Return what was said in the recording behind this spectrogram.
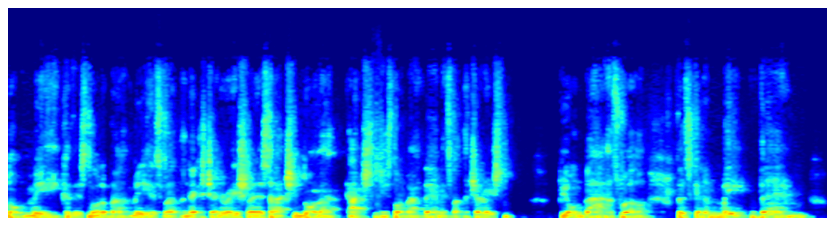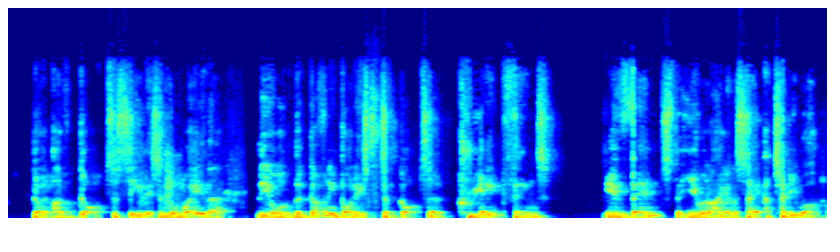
not me, because it's not about me, it's about the next generation. And it's actually not that, actually, it's not about them, it's about the generation beyond that as well. That's going to make them go, I've got to see this in the way that the, the governing bodies have got to create things, events that you and I are going to say, I tell you what,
